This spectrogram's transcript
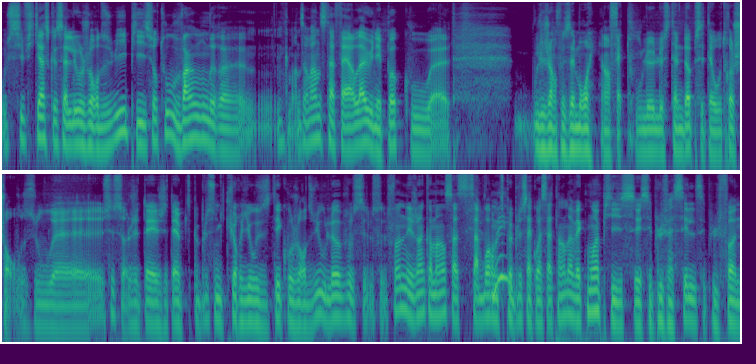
aussi efficace que ça l'est aujourd'hui, puis surtout vendre, euh, comment dire, vendre cette affaire-là à une époque où, euh, où les gens faisaient moins, en fait, où le, le stand-up c'était autre chose, où euh, c'est ça, j'étais, j'étais un petit peu plus une curiosité qu'aujourd'hui, où là, c'est, le fun, les gens commencent à savoir un petit peu plus à quoi s'attendre avec moi, puis c'est, plus facile, c'est plus le fun.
